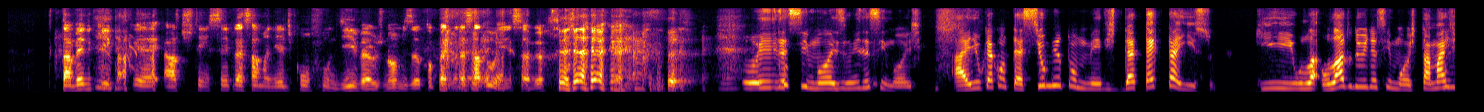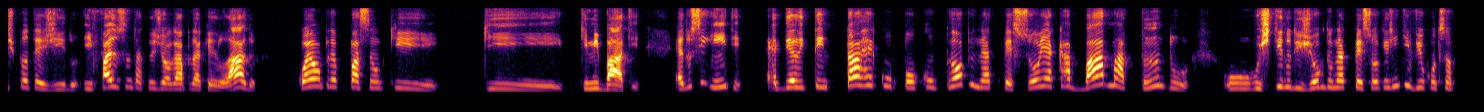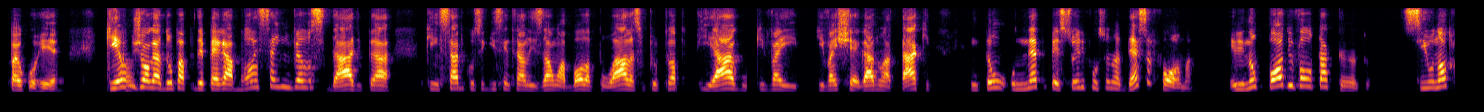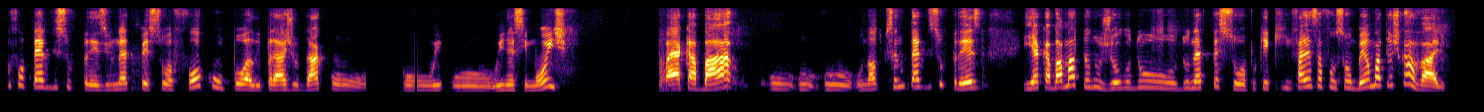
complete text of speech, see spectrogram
Tá vendo que é, Atos tem sempre essa mania de confundir, velho, os nomes. Eu tô pegando essa doença, viu? O William Simões, o William Simões. Aí o que acontece? Se o Milton Mendes detecta isso, que o, o lado do William Simões está mais desprotegido e faz o Santa Cruz jogar por aquele lado, qual é uma preocupação que, que, que me bate? É do seguinte: é dele tentar recompor com o próprio Neto Pessoa e acabar matando o, o estilo de jogo do Neto Pessoa que a gente viu contra o Sampaio Corrêa. Que é um jogador para poder pegar a bola e sair em velocidade, para quem sabe conseguir centralizar uma bola para o Wallace, para o próprio Thiago, que vai, que vai chegar no ataque. Então, o Neto Pessoa ele funciona dessa forma. Ele não pode voltar tanto. Se o Náutico for pego de surpresa e o Neto Pessoa for compor ali para ajudar com, com o, William Simões, vai acabar o, o, o, o Náutico sendo pego de surpresa e acabar matando o jogo do, do Neto Pessoa, porque quem faz essa função bem é o Matheus Carvalho,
